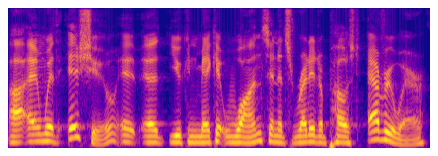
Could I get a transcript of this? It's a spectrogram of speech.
Uh, and with Issuu, it, it, you can make it once, and it's ready to post everywhere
